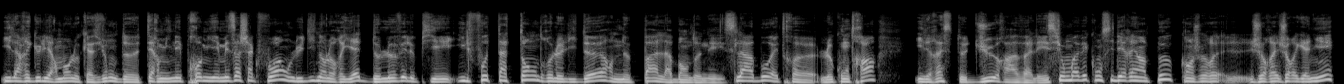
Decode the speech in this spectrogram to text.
il a régulièrement l'occasion de terminer premier, mais à chaque fois, on lui dit dans l'oreillette de lever le pied. Il faut attendre le leader, ne pas l'abandonner. Cela a beau être euh, le contrat, il reste dur à avaler. Si on m'avait considéré un peu quand j'aurais gagné,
